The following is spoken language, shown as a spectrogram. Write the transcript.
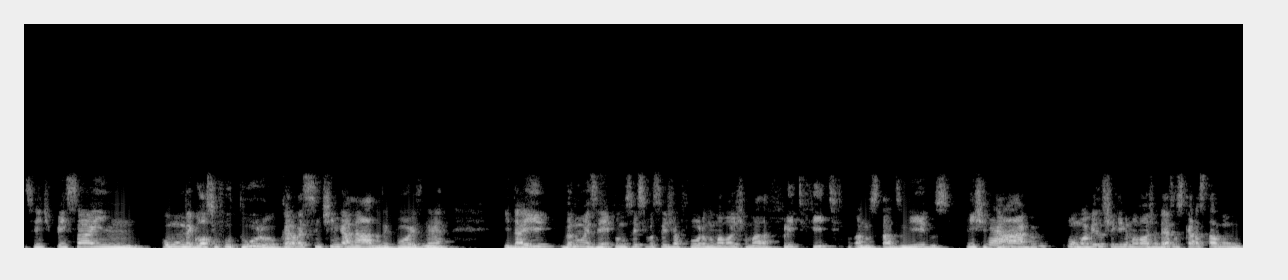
se a gente pensar em como um negócio futuro, o cara vai se sentir enganado depois, né? E daí, dando um exemplo, não sei se vocês já foram numa loja chamada Fleet Fit, lá nos Estados Unidos, em Chicago. É. Pô, uma vez eu cheguei numa loja dessa, os caras estavam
